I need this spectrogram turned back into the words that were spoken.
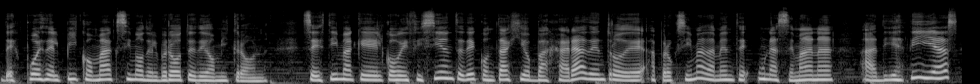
después del pico máximo del brote de Omicron. Se estima que el coeficiente de contagio bajará dentro de aproximadamente una semana a 10 días.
